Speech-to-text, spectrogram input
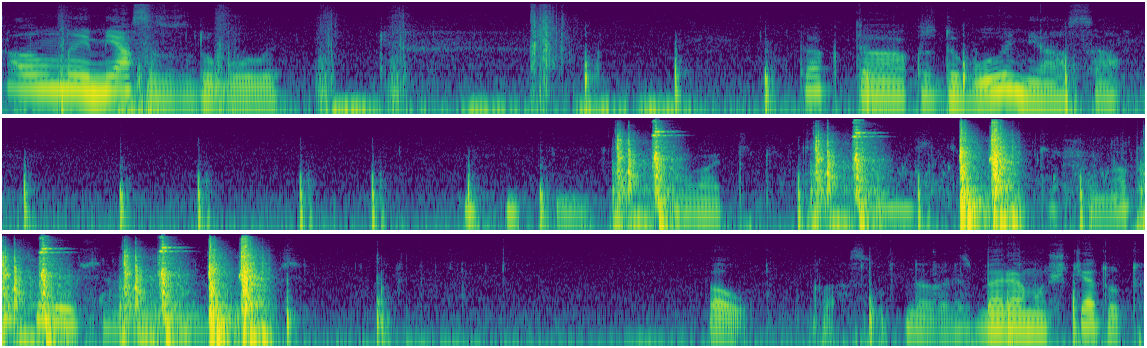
Але ми м'ясо здобули. Так, так, здобули м'ясо. Давайте тут. Тут що, напрацювався. Оу, клас. Добре, зберемо ще тут.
